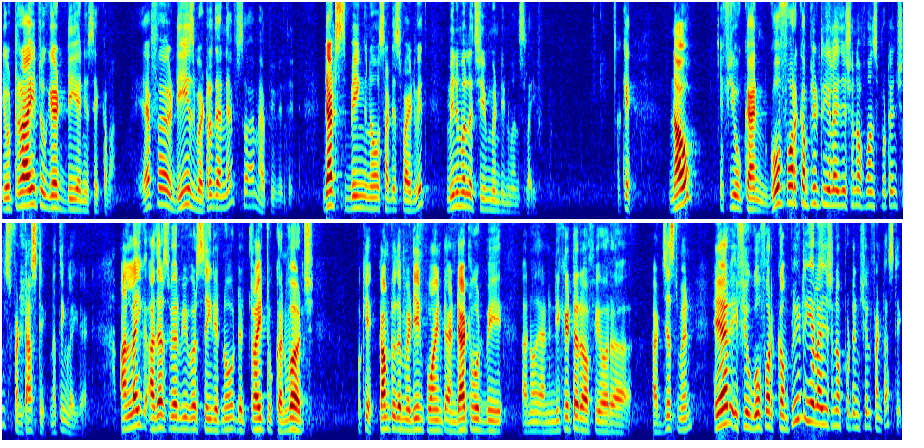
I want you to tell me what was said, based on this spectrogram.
You try to get D and you say, come on, F D is better than F, so I am happy with it. That is being know satisfied with minimal achievement in one's life. Okay. Now, if you can go for complete realization of one's potentials, fantastic, nothing like that. Unlike others where we were saying that no, they try to converge, okay, come to the median point and that would be you know, an indicator of your uh, adjustment. Here, if you go for complete realization of potential, fantastic.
